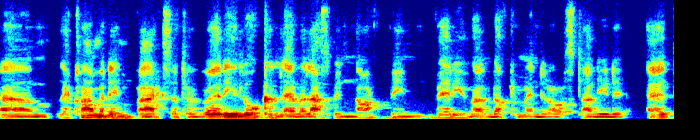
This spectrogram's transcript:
um, the climate impacts at a very local level has been not been very well documented or studied at.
